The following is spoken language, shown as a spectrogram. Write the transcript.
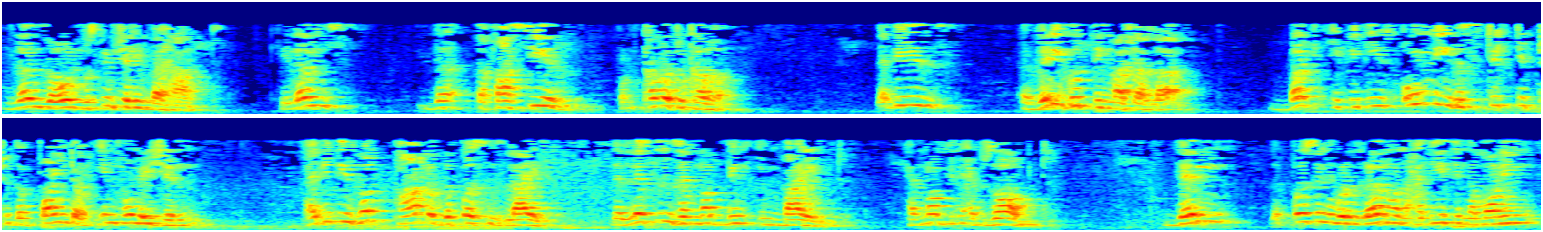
He learns the whole Muslim Sharif by heart. He learns the tafsir from cover to cover. That is a very good thing, mashallah. But if it is only restricted to the point of information, and it is not part of the person's life, the lessons have not been imbibed, have not been absorbed, then the person will learn on hadith in the morning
